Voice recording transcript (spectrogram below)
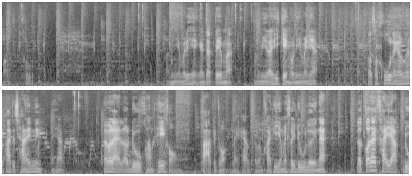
รอสักครูอันนี้ยังไม่ได้เห็นกันจัดเต็มอะ มันมีอะไรที่เก่งกว่านี้ไหมเนี่ย เราสักครู่นะครับเพื่อนอาจจะช้านิดนึงนะครับ ไม่เป็นไร เราดูความเท่ของ ป่าไปก่อนนะครับสำหรับใครที่ยังไม่เคยดูเลยนะ แล้วก็ถ้าใครอยากดู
